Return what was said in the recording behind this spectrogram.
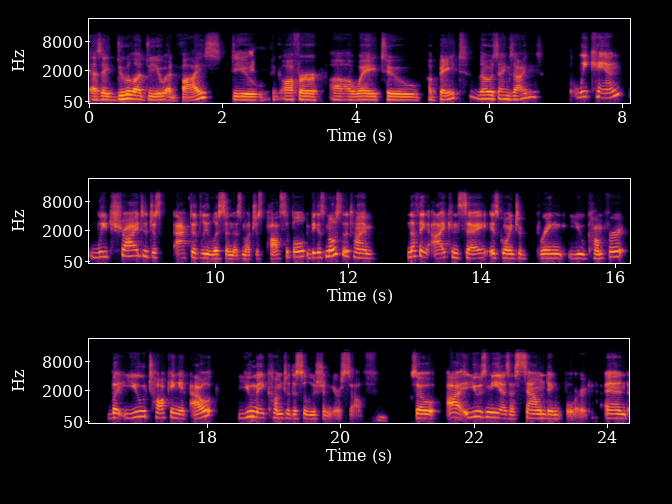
as a doula do you advise do you offer a way to abate those anxieties we can we try to just actively listen as much as possible because most of the time nothing I can say is going to bring you comfort, but you talking it out, you may come to the solution yourself. Mm-hmm. So I use me as a sounding board and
